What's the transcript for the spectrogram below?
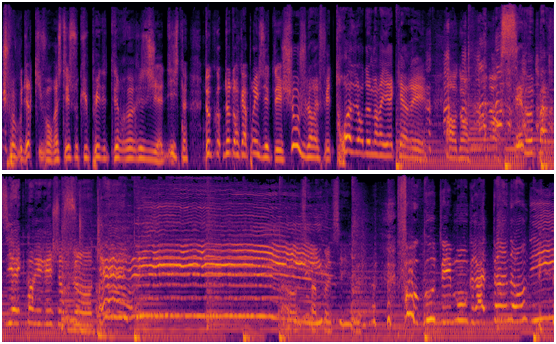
je peux vous dire qu'ils vont rester s'occuper des terroristes djihadistes. D'autant qu'après ils étaient chauds, je leur ai fait 3 heures de Maria Carré. Oh non. C'est reparti avec mon rire et chanson. Oh, c'est pas possible. Faut goûter mon gratin d'Andy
